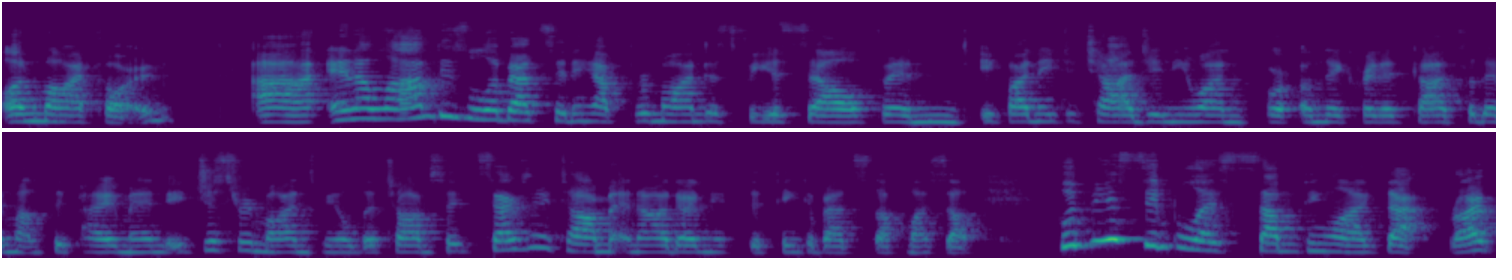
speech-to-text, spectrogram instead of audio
on my phone. Uh, and Alarmed is all about setting up reminders for yourself. And if I need to charge anyone for on their credit card for their monthly payment, it just reminds me all the time. So it saves me time and I don't have to think about stuff myself. Could be as simple as something like that, right?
